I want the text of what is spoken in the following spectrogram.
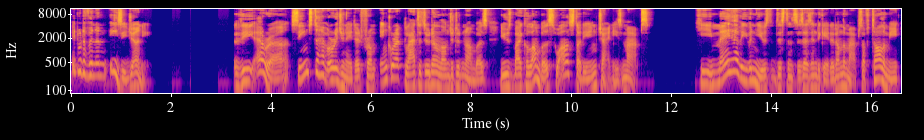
it would have been an easy journey. The error seems to have originated from incorrect latitude and longitude numbers used by Columbus while studying Chinese maps. He may have even used distances as indicated on the maps of Ptolemy,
